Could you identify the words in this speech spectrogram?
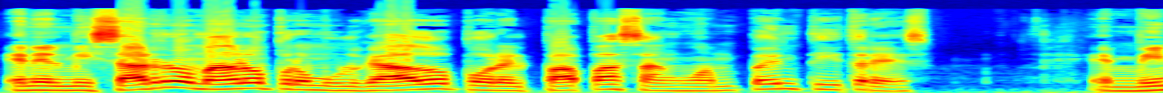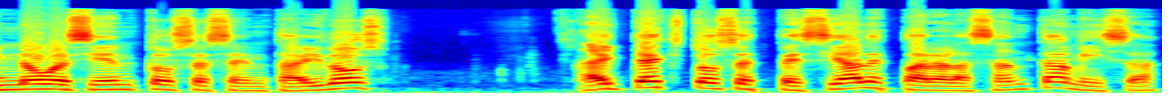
en el misal romano promulgado por el Papa San Juan XXIII en 1962, hay textos especiales para la Santa Misa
